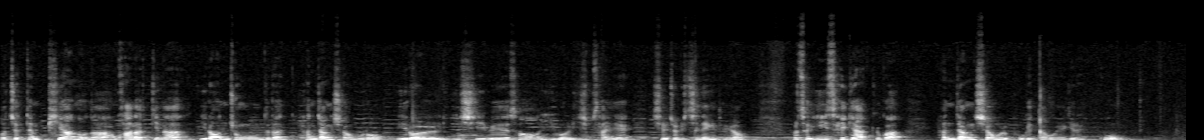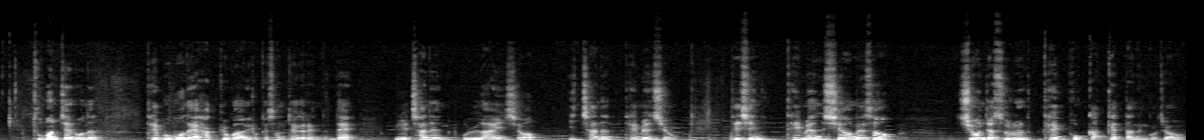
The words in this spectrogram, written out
어쨌든 피아노나 관악기나 이런 전공들은 현장 시험으로 1월 20일에서 2월 24일에 실제로 진행이 돼요. 그래서 이 세 개 학교가 현장 시험을 보겠다고 얘기를 했고 두 번째로는 대부분의 학교가 이렇게 선택을 했는데 1차는 온라인 시험, 2차는 대면 시험. 대신 대면 시험에서 지원자 수를 대폭 깎겠다는 거죠.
